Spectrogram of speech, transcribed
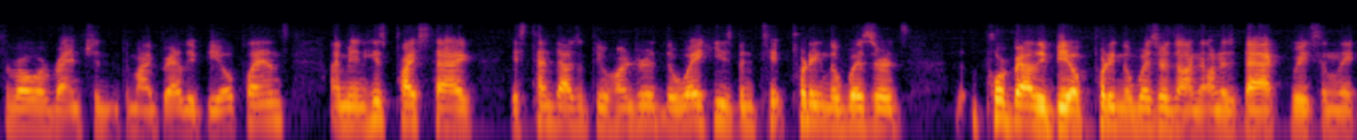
throw a wrench into my Bradley Beal plans. I mean, his price tag is ten thousand two hundred. The way he's been t- putting the Wizards poor Bradley Beal putting the Wizards on on his back recently,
